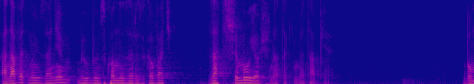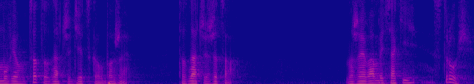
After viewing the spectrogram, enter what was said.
A nawet moim zdaniem byłbym skłonny zaryzykować, zatrzymują się na takim etapie. Bo mówią, co to znaczy dziecko Boże? To znaczy, że co? No, że ja mam być taki struś.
